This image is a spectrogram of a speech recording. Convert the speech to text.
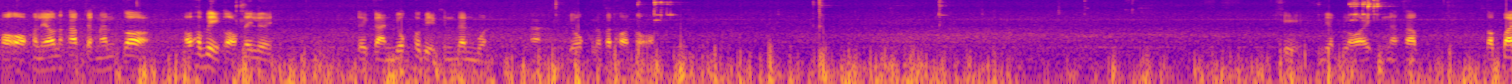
พอออกมาแล้วนะครับ จากนั้นก็เอาผ้าเบรกออกได้เลย โดยการยกผ้าเบรกขึ้นด้านบนยกแล้วก็ถอดออก โอเค เรียบร้อยนะครับ ต่อไป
